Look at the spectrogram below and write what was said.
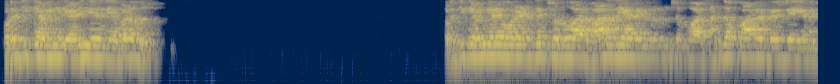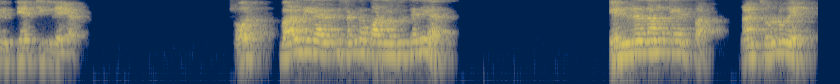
புரட்சி கவிஞர் எழுதியது எவ்வளவு? புரட்சி கவிஞரை ஒரு இடத்தை சொல்லுவார் பாரதியார் என்றும் சொல்லுவார் சங்க பாடல்களிலே எனக்கு தேர்ச்சி கிடையாது. பாரதியாருக்கு சங்க பாடல்கள் தெரியாது. என்றுதான் கேட்பார். நான் சொல்லுவேன்.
